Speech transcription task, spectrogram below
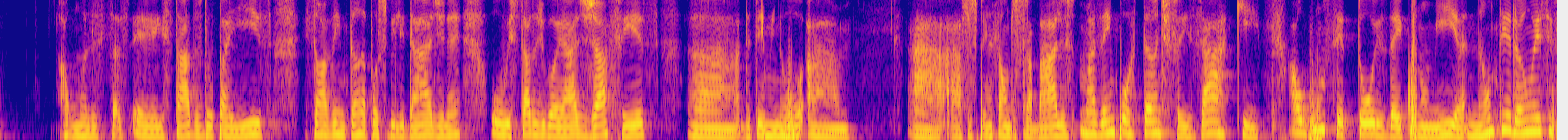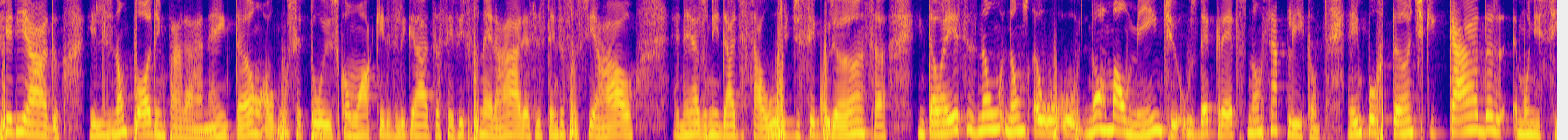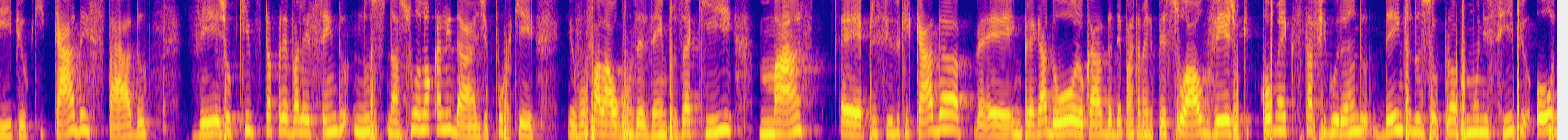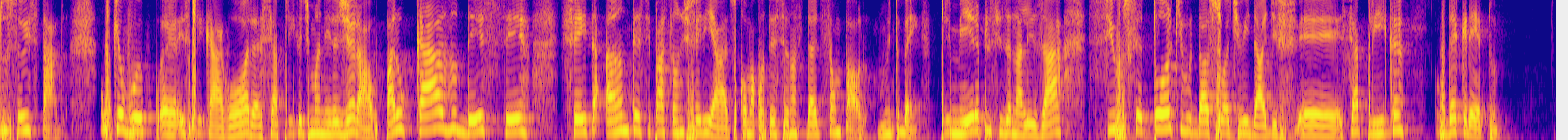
alguns é, estados do país estão aventando a possibilidade, né? O estado de Goiás já fez ah, determinou a, a, a, suspensão dos trabalhos, mas é importante frisar que alguns setores da economia não terão esse feriado, eles não podem parar, né? Então, alguns setores, como aqueles ligados a serviço funerário, assistência social, né, as unidades de saúde, de segurança, então esses não, não normalmente os decretos não se aplicam. É importante que cada município, que cada estado veja o que está prevalecendo no, na sua localidade, porque eu vou falar alguns exemplos aqui, mas é preciso que cada é, empregador ou cada departamento pessoal veja que, como é que está figurando dentro do seu próprio município ou do seu estado. O que eu vou é, explicar agora se aplica de maneira geral. Para o caso de ser feita a antecipação de feriados, como aconteceu na cidade de São Paulo. Muito bem. Primeiro, precisa analisar se o setor que da sua atividade é, se aplica o decreto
